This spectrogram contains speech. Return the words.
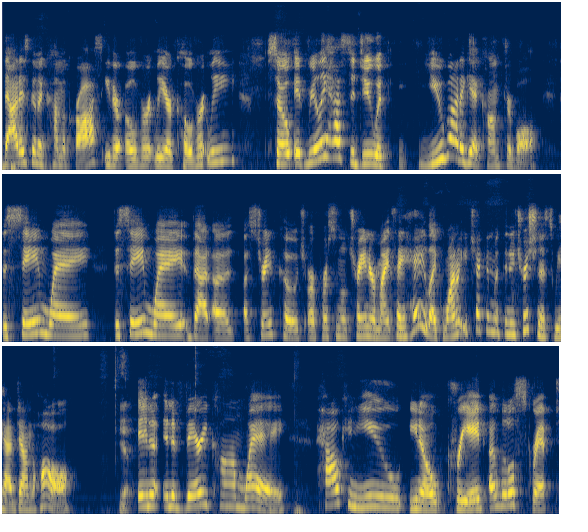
that is going to come across either overtly or covertly. So it really has to do with you got to get comfortable. The same way the same way that a, a strength coach or a personal trainer might say, "Hey, like why don't you check in with the nutritionist we have down the hall?" yeah. in a, in a very calm way how can you you know create a little script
